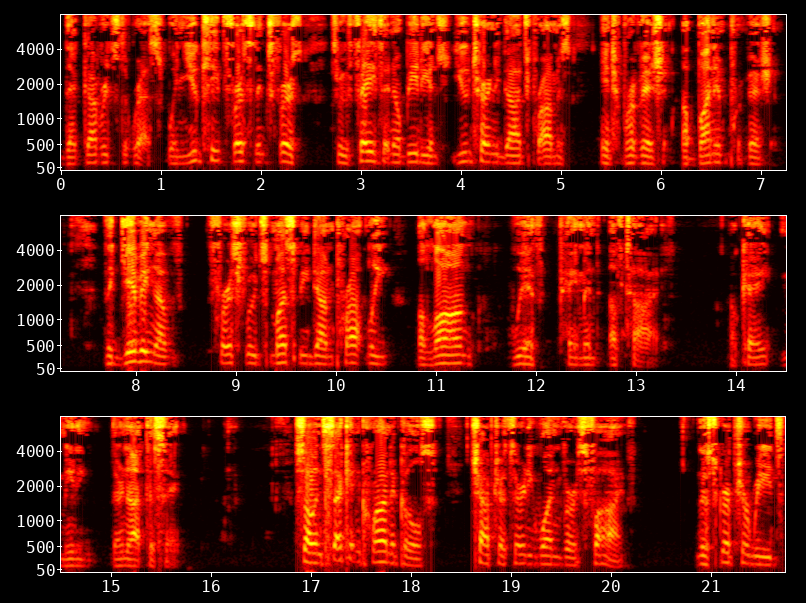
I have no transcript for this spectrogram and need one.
that governs the rest. When you keep first things first through faith and obedience, you turn to God's promise into provision, abundant provision. The giving of first fruits must be done promptly along with payment of tithe. Okay? Meaning they're not the same. So in Second Chronicles chapter 31 verse 5, the scripture reads,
